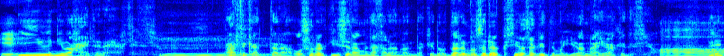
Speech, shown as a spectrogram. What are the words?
え、EU には入れないわけですよ。なぜかったら、おそらくイスラムだからなんだけど、誰もそれは口が裂けても言わないわけですよ。ね、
